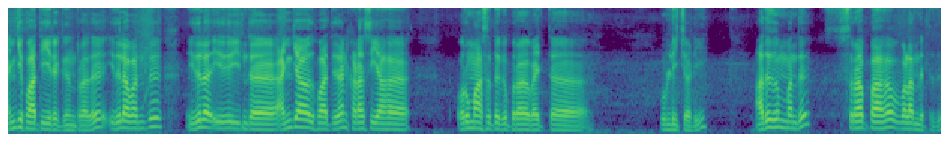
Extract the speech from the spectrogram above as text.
அஞ்சு பாத்தி இருக்கின்றது. இதில் வந்து இதில் இந்த அஞ்சாவது பாத்தி தான் கடைசியாக ஒரு மாதத்துக்கு பிறகு வைத்த உள்ளிச்செடி. அதுவும் வந்து சிறப்பாக வளர்ந்துட்டுது.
